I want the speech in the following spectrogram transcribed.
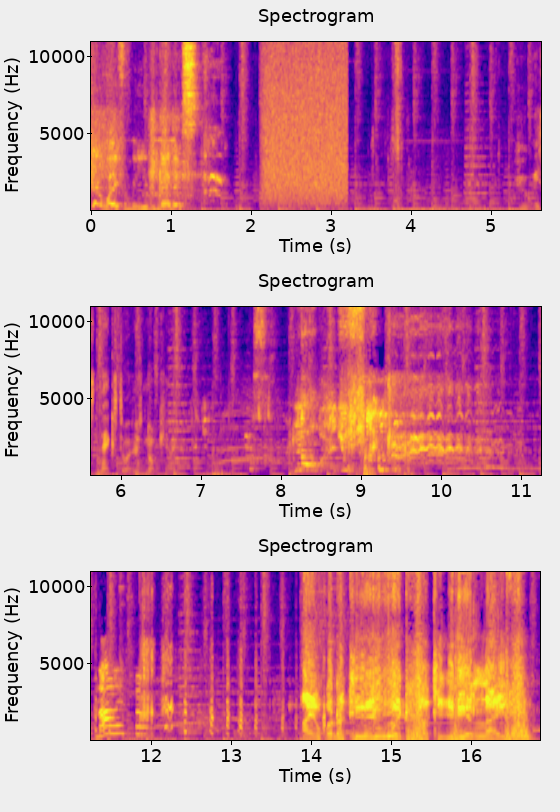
Get away from me, you menace. Who is next to her who's not killing her? No, you Nice. I am gonna kill you in fucking real life.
